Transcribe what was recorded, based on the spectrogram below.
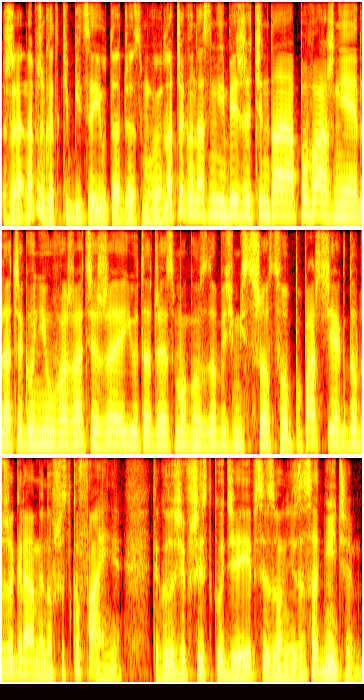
że na przykład kibice Utah Jazz mówią, dlaczego nas nie bierzecie na poważnie, dlaczego nie uważacie, że Utah Jazz mogą zdobyć mistrzostwo, popatrzcie jak dobrze gramy, no wszystko fajnie. Tylko to się wszystko dzieje w sezonie zasadniczym.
